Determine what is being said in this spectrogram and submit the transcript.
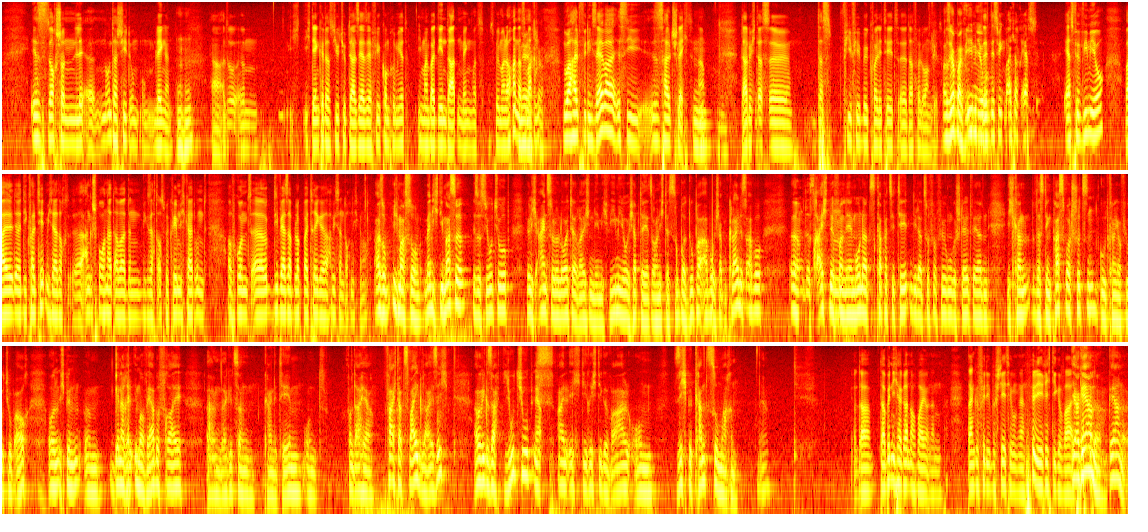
ist es doch schon äh, ein Unterschied um, um Längen. Mhm. Ja, also ähm, ich, ich denke, dass YouTube da sehr, sehr viel komprimiert. Ich meine, bei den Datenmengen, was, was will man auch anders ja, machen? Klar. Nur halt für dich selber ist, die, ist es halt schlecht. Mhm. Ne? Dadurch, dass, äh, dass viel, viel Bildqualität äh, da verloren geht. Also ja, bei Vimeo. Deswegen war ich auch erst, erst für Vimeo, weil äh, die Qualität mich da doch äh, angesprochen hat, aber dann, wie gesagt, aus Bequemlichkeit und aufgrund äh, diverser Blogbeiträge habe ich es dann doch nicht gemacht. Also ich mache es so, wenn ich die Masse, ist es YouTube, will ich einzelne Leute erreichen, nehme ich Vimeo. Ich habe da jetzt auch nicht das super duper Abo, ich habe ein kleines Abo. Ähm, das reicht mir mhm. von den Monatskapazitäten, die da zur Verfügung gestellt werden. Ich kann das Ding Passwort schützen, gut, kann ich auf YouTube auch. Und ich bin ähm, generell immer werbefrei. Ähm, da gibt es dann keine Themen und von daher fahre ich da zweigleisig. Aber wie gesagt, YouTube ja. ist eigentlich die richtige Wahl, um sich bekannt zu machen. Ja, ja da, da bin ich ja gerade noch bei und dann danke für die Bestätigung, dann für die richtige Wahl. Ja, gerne, gerne.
